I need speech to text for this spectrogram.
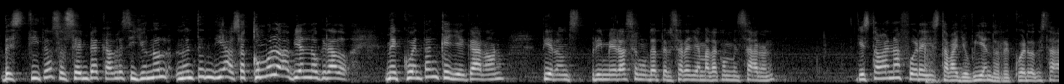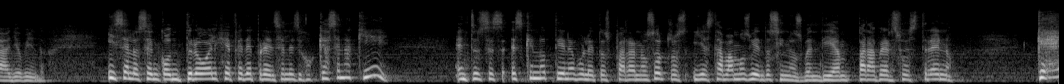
vestidos, o sea, impecables, y yo no, no entendía, o sea, ¿cómo lo habían logrado? Me cuentan que llegaron, dieron primera, segunda, tercera llamada, comenzaron, y estaban afuera y estaba lloviendo, recuerdo que estaba lloviendo. Y se los encontró el jefe de prensa y les dijo, ¿qué hacen aquí? Entonces, es que no tiene boletos para nosotros y estábamos viendo si nos vendían para ver su estreno. ¿Qué?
